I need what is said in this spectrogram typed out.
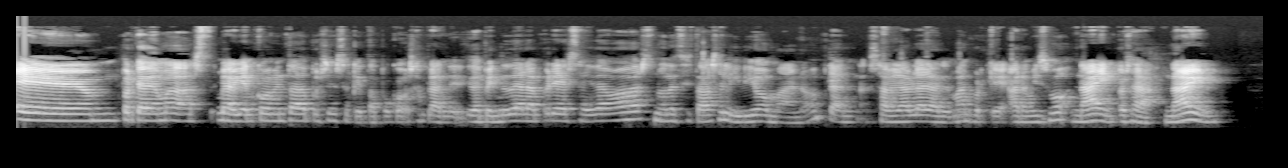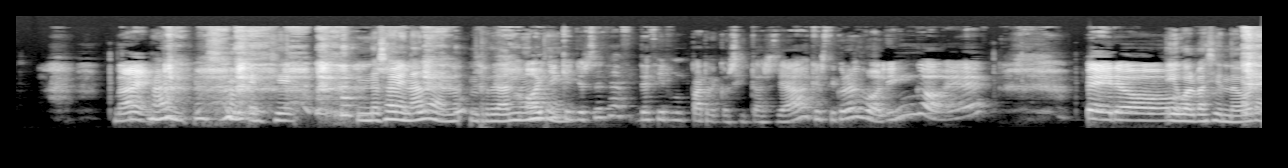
Eh, porque además me habían comentado pues eso, que tampoco, o sea, en plan, dependiendo de la empresa y demás, no necesitabas el idioma, ¿no? En plan, saber hablar alemán, porque ahora mismo, nine, o sea, nine. Nine. Es que no sabe nada, ¿no? realmente. Oye, que yo sé de- decir un par de cositas ya, que estoy con el bolingo, ¿eh? Pero... Igual va siendo hora.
